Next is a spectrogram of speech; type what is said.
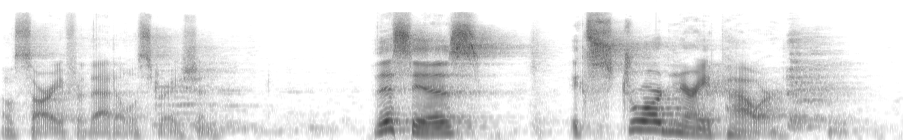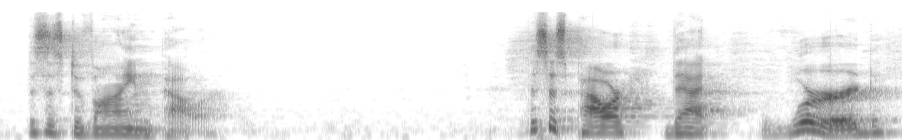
Oh, sorry for that illustration. This is extraordinary power. This is divine power. This is power that word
